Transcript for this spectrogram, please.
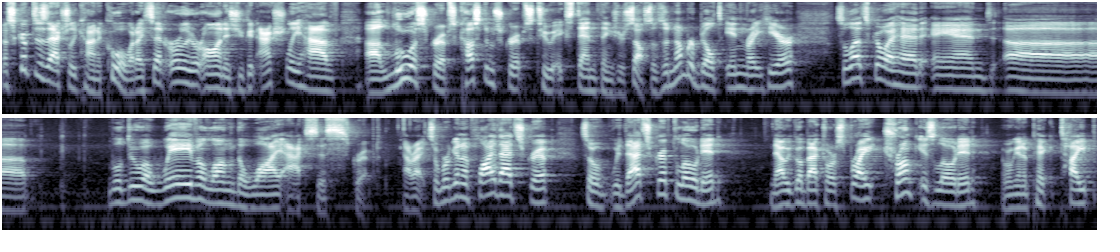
Now script is actually kind of cool. What I said earlier on is you can actually have uh, Lua scripts, custom scripts to extend things yourself. So there's a number built in right here. So let's go ahead and uh, we'll do a wave along the y-axis script. All right, so we're going to apply that script. So with that script loaded, now we go back to our sprite. Trunk is loaded, and we're going to pick type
